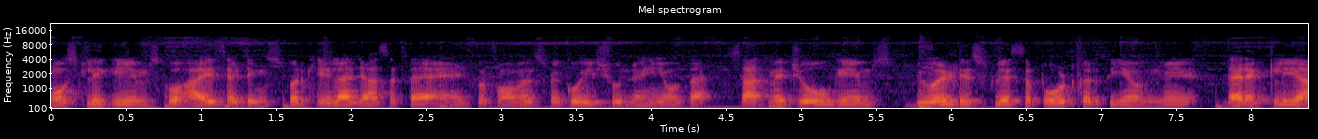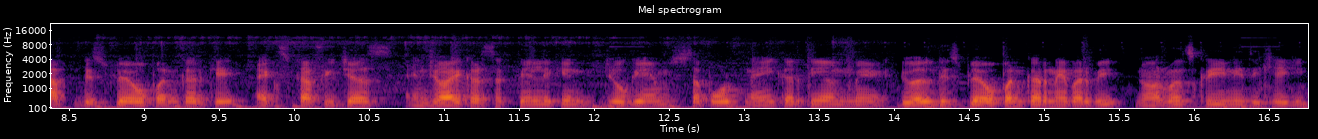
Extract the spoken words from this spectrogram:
मोस्टली गेम्स को हाई सेटिंग्स पर खेला जा सकता है एंड परफॉर्मेंस में कोई इशू नहीं होता है। साथ में जो गेम्स ड्यूअल डिस्प्ले सपोर्ट करती हैं, उनमें डायरेक्टली आप डिस्प्ले ओपन करके एक्स्ट्रा फीचर्स एंजॉय कर सकते हैं, लेकिन जो गेम्स सपोर्ट नहीं करती हैं, उनमें ड्यूअल डिस्प्ले ओपन करने पर भी नॉर्मल स्क्रीन ही दिखेगी।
